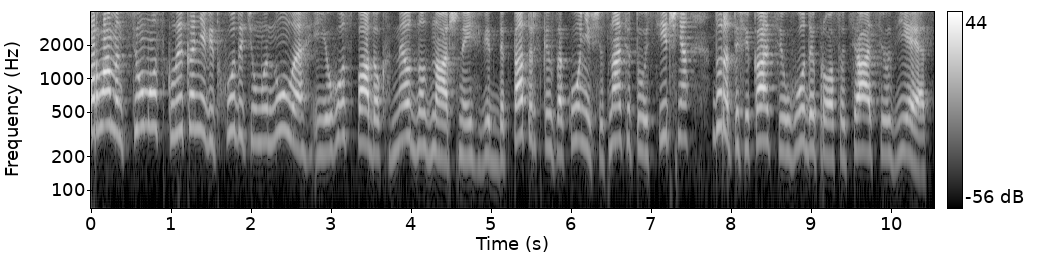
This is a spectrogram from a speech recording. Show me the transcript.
Парламент сьомого скликання відходить у минуле, і його спадок неоднозначний від диктаторських законів 16 січня до ратифікації угоди про асоціацію з ЄС.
